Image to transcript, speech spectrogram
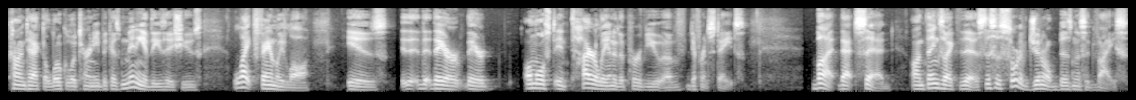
contact a local attorney because many of these issues, like family law, is they are they are almost entirely under the purview of different states. But that said, on things like this, this is sort of general business advice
